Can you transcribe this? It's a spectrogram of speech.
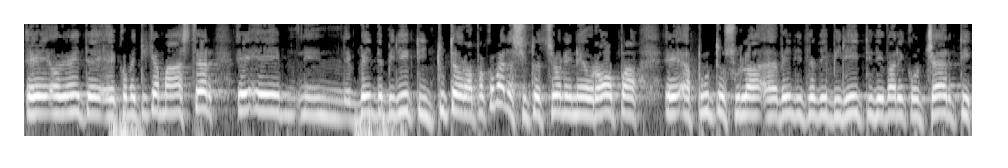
Eh, ovviamente come Ticketmaster vende biglietti in tutta Europa. Com'è la situazione in Europa appunto sulla eh, vendita dei biglietti, dei vari concerti?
